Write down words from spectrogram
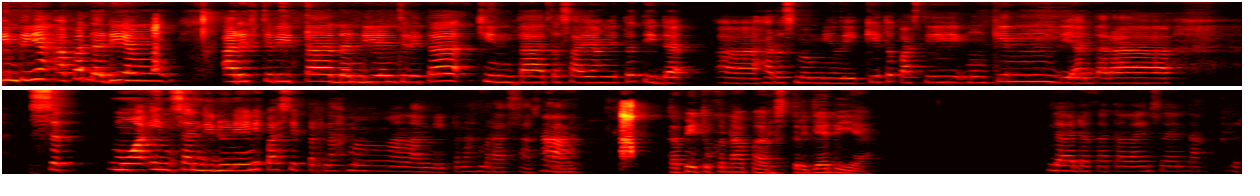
Intinya apa tadi yang Arif cerita dan Dian cerita cinta atau sayang itu tidak eh, harus memiliki itu pasti mungkin di antara semua insan di dunia ini pasti pernah mengalami, pernah merasakan. Ah. tapi itu kenapa harus terjadi ya Nggak ada kata lain selain takdir.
